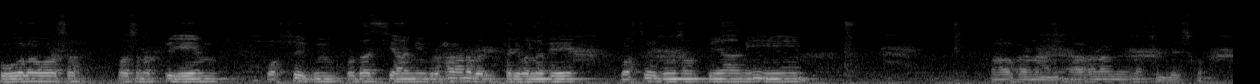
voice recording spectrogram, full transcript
కోలవస వసనప్రియేం వస్త్రం ప్రదస్యామి గృహాణ హరివల్లభే. వస్త్రం సమర్పయామి. ఆభరణాన్ని ఆభరణాన్ని లక్ష్యం చేసుకోండి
